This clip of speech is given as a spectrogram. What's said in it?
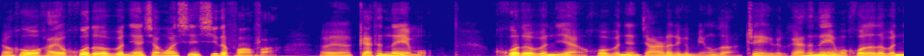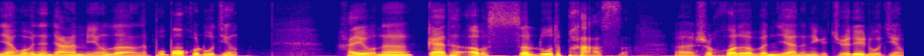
然后还有获得文件相关信息的方法，呃，get name，获得文件或文件夹的这个名字。这个 get name 获得的文件或文件夹的名字不包括路径。还有呢，get absolute path，呃，是获得文件的那个绝对路径。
